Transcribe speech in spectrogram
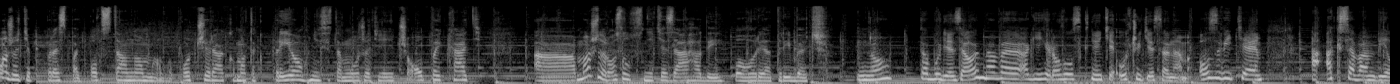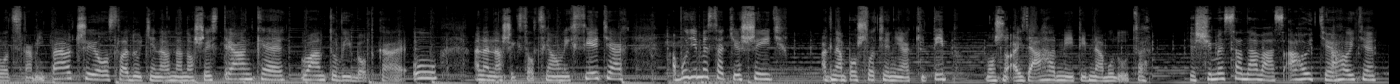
môžete prespať pod stanom alebo pod čirákom a tak pri ohni si tam môžete niečo opekať a možno rozlúcnete záhady pohoria Tribeč. No, to bude zaujímavé, ak ich rozlusknete, určite sa nám ozvite. A ak sa vám výlet s nami páčil, sledujte nás na našej stránke wantovy.eu a na našich sociálnych sieťach a budeme sa tešiť, ak nám pošlete nejaký tip možno aj záhadný tým na budúce. Tešíme sa na vás. Ahojte. Ahojte.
